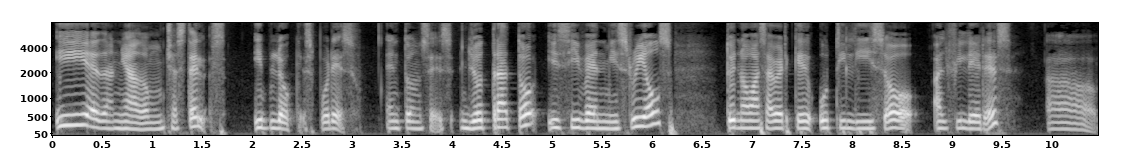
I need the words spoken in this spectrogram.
Y he dañado muchas telas y bloques por eso. Entonces yo trato y si ven mis reels, tú no vas a ver que utilizo alfileres uh,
